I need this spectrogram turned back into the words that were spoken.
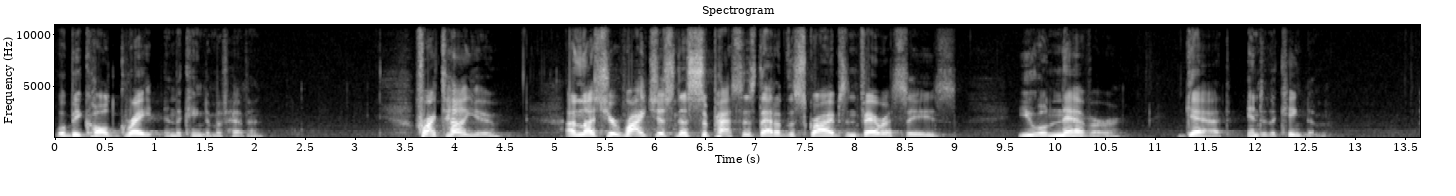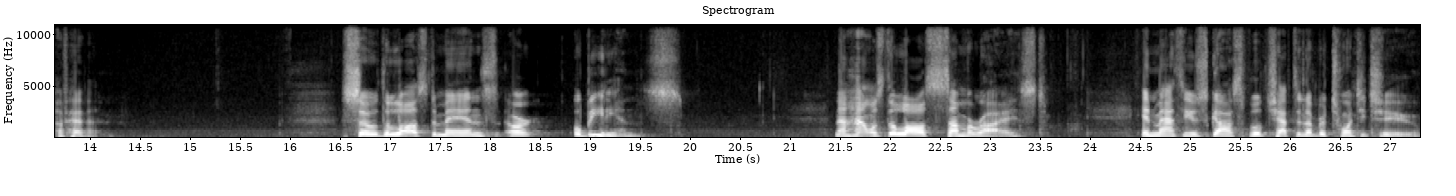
will be called great in the kingdom of heaven. For I tell you, unless your righteousness surpasses that of the scribes and Pharisees, you will never get into the kingdom of heaven. So the law's demands are obedience. Now, how is the law summarized? In Matthew's Gospel, chapter number 22,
